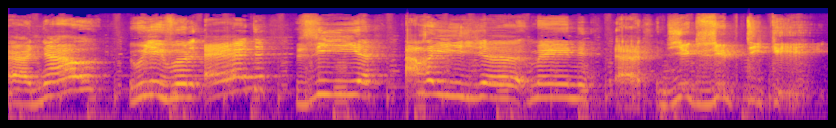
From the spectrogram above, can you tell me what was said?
And now we will add the arrangement uh, Diexeptique.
